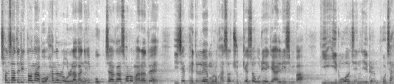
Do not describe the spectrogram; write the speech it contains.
천사들이 떠나고 하늘로 올라가니 목자가 서로 말하되 이제 베들레헴으로 가서 주께서 우리에게 알리신 바 이 이루어진 일을 보자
